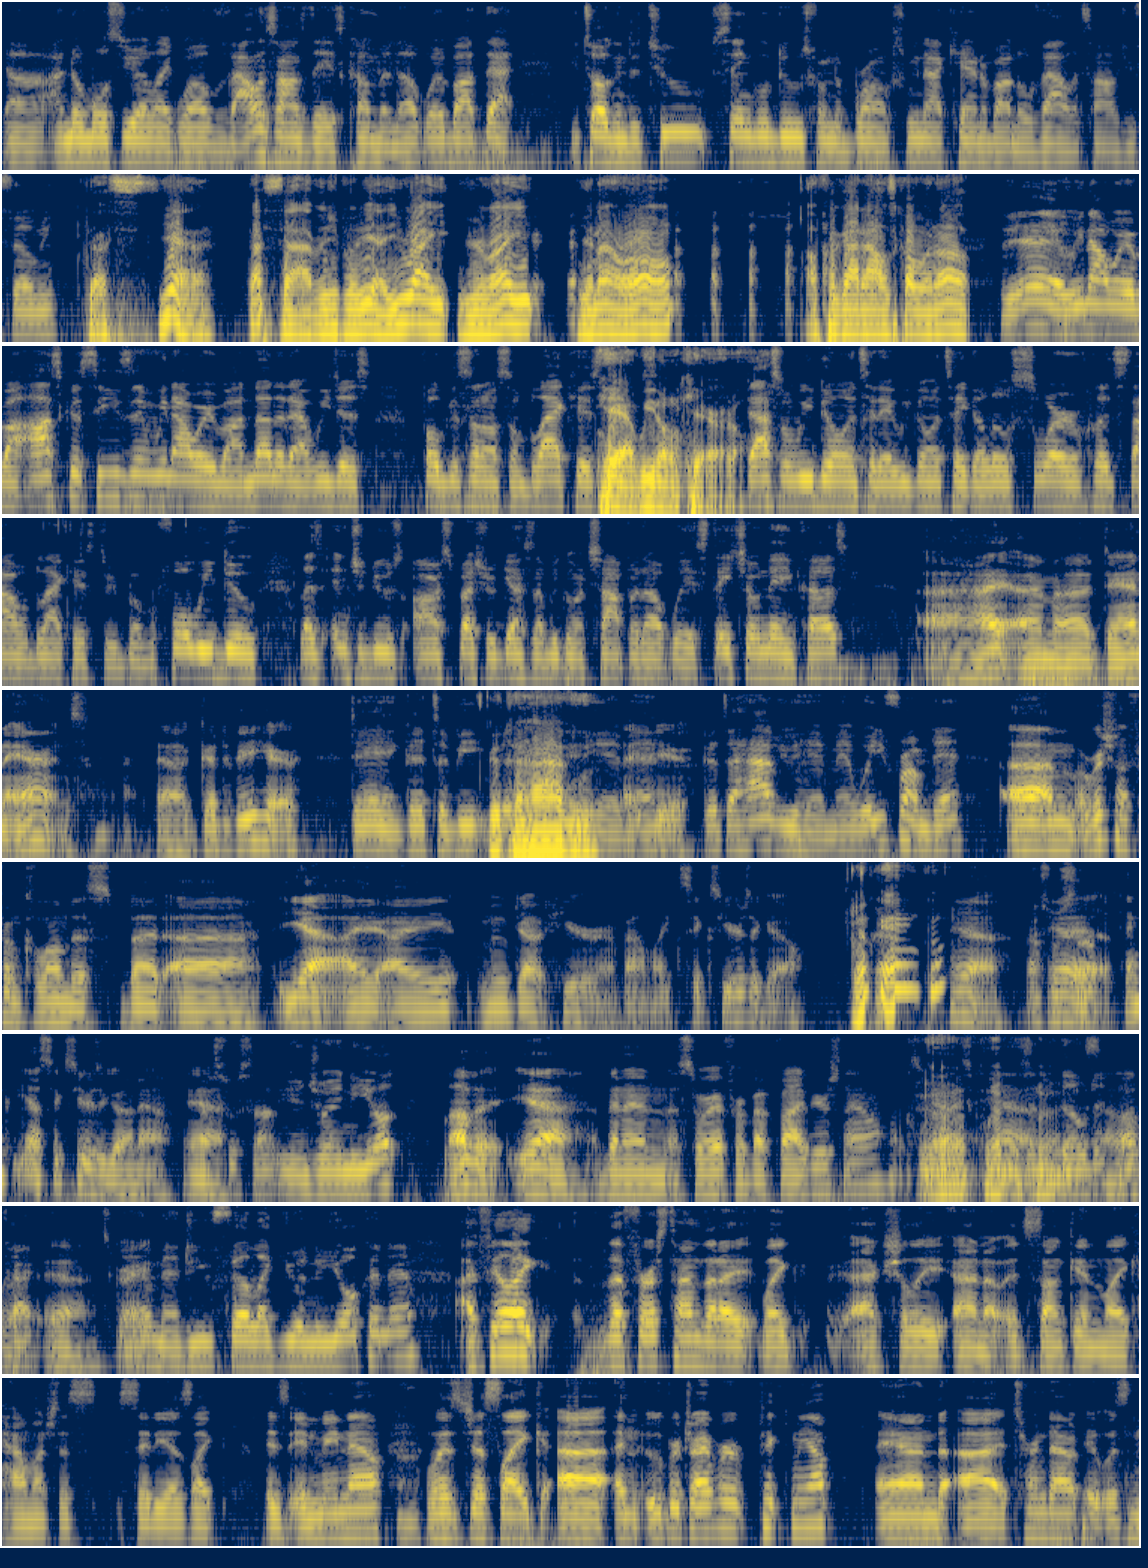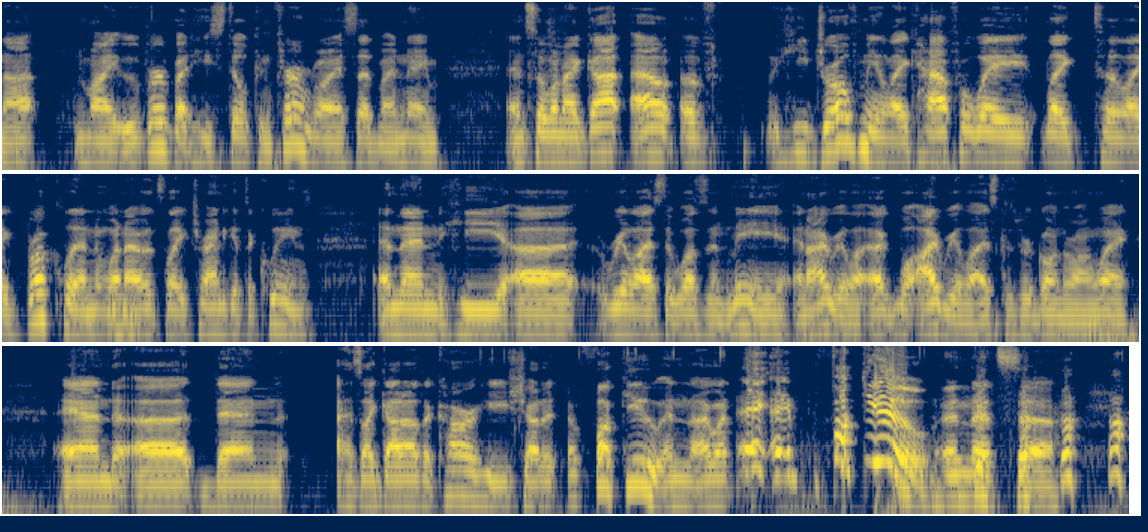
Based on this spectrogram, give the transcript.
Uh, I know most of you are like, well, Valentine's Day is coming up. What about that? You're talking to two single dudes from the Bronx. we not caring about no Valentines. You feel me? That's yeah, that's savage. But yeah, you're right. You're right. You're not wrong. I forgot I was coming up. Yeah, we not worried about Oscar season. We not worried about none of that. We just focusing on some Black history. Yeah, we don't care at all. That's what we doing today. we gonna take a little swerve hood style with Black history. But before we do, let's introduce our special guest that we gonna chop it up with. State your name, cuz. Uh, hi, I'm uh, Dan Aarons. Uh, good to be here. Dan, good to be Good to have you. here, Thank man. you. Good to have you here, man. Where you from, Dan? Uh, I'm originally from Columbus, but uh, yeah, I, I moved out here about like six years ago. Okay, cool. Yeah, That's what's yeah, up. yeah. I think yeah, six years ago now. Yeah, That's what's up. You enjoying New York? love it. Yeah, I've been in Astoria for about five years now. It's Yeah, really- that's cool. It's in the building. I love Okay. it. Yeah, it's great. Yeah, man. Do you feel like you're a New Yorker now? I feel like the first time that I like actually I don't know it sunk in like how much this city is like is in me now was just like uh, an Uber driver picked me up and uh, it turned out it was not my Uber but he still confirmed when I said my name. And so when I got out of he drove me like half away like to like Brooklyn when I was like trying to get to Queens. And then he uh, realized it wasn't me. And I realized well I realized because we were going the wrong way. And uh, then as I got out of the car, he shouted, "Oh, "Fuck you!" And I went, "Hey, hey, fuck you!" And that's uh,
